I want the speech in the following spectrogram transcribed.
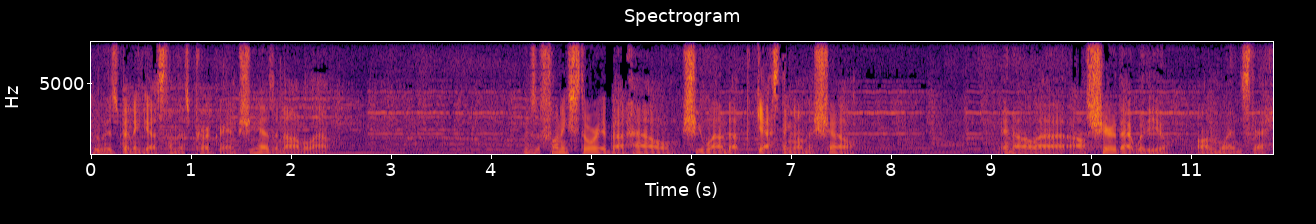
who has been a guest on this program, she has a novel out. There's a funny story about how she wound up guesting on the show, and I'll uh, I'll share that with you on Wednesday.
